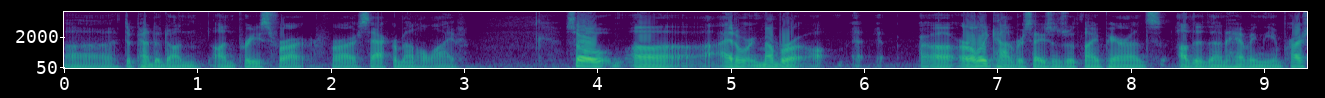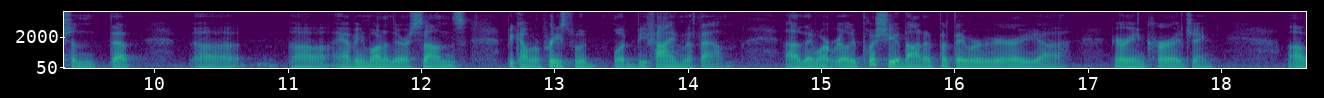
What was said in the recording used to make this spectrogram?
uh, depended on, on priests for our, for our sacramental life. So uh, I don't remember uh, early conversations with my parents other than having the impression that having one of their sons become a priest would, would be fine with them. Uh, they weren't really pushy about it, but they were very, uh, very encouraging. Uh,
